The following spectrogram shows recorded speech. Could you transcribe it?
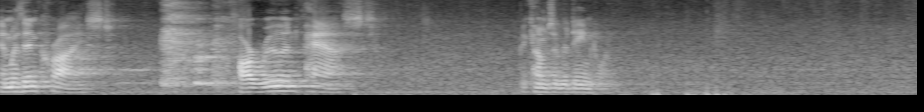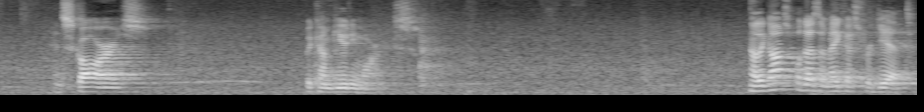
and within Christ, our ruined past becomes a redeemed one. And scars become beauty marks. Now, the gospel doesn't make us forget.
